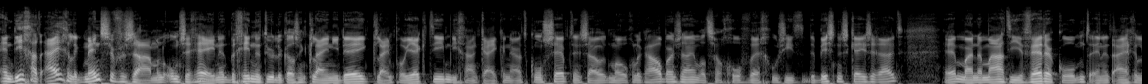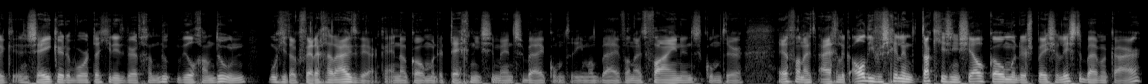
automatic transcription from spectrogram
En die gaat eigenlijk mensen verzamelen om zich heen. Het begint natuurlijk als een klein idee, klein projectteam. Die gaan kijken naar het concept en zou het mogelijk haalbaar zijn? Wat zou grofweg, hoe ziet de business case eruit? Hè, maar naarmate je verder komt en het eigenlijk een zekerder wordt dat je dit werd wil gaan doen, moet je het ook verder gaan uitwerken. En dan komen er technische mensen bij, komt er iemand bij vanuit finance, komt er hè, vanuit eigenlijk al die verschillende takjes in Shell komen er specialisten bij elkaar.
